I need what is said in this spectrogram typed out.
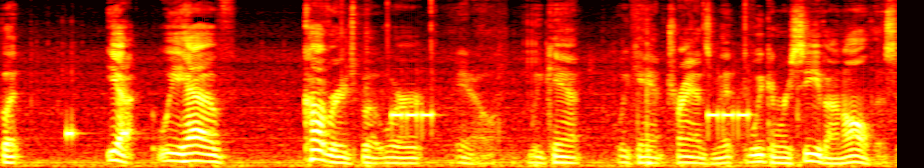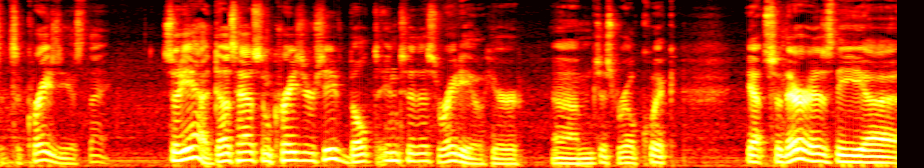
But yeah, we have coverage, but we're, you know, we can't we can't transmit. We can receive on all this. It's the craziest thing. So yeah, it does have some crazy receive built into this radio here. Um, just real quick. Yeah, so there is the uh,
